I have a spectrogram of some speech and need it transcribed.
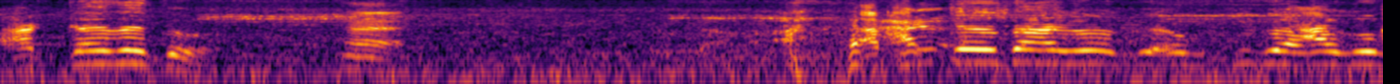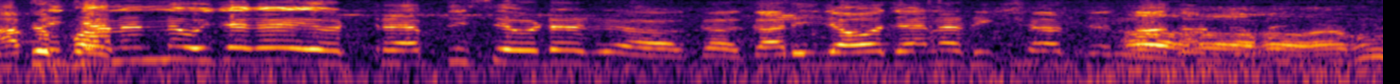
আটকা যায় তো। হ্যাঁ। আটকা তো আর কি করে আর আপনি জানেন না ওই জায়গায় ট্র্যাপ দিছে ওটা গাড়ি যাওয়া যায় না রিক্সা না হ্যাঁ যাওয়ার এখন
